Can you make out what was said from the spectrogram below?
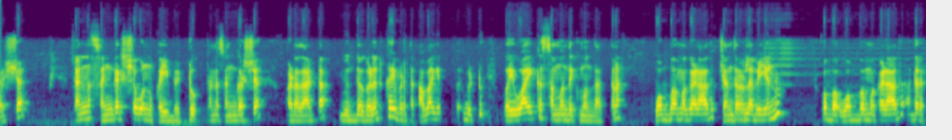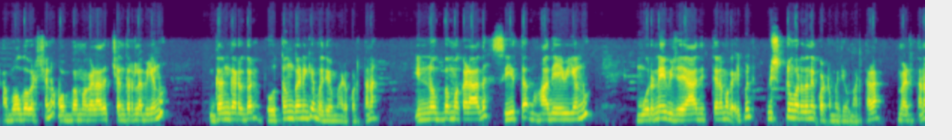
ವರ್ಷ ತನ್ನ ಸಂಘರ್ಷವನ್ನು ಕೈಬಿಟ್ಟು, ತನ್ನ ಸಂಘರ್ಷ, ಹೊಡೆದಾಟ, ಯುದ್ಧಗಳನ್ನು ಕೈ ಬಿಡ್ತಾನೆ ಅವಾಗ ಬಿಟ್ಟು ವೈವಾಹಿಕ ಸಂಬಂಧಕ್ಕೆ ಮುಂದಾಗ್ತಾನೆ. ಒಬ್ಬ ಮಗಳಾದ ಚಂದ್ರಲಭೆಯನ್ನು, ಒಬ್ಬ ಒಬ್ಬ ಮಗಳಾದ ಅದರ ಅಮೋಘ ವರ್ಷನ, ಒಬ್ಬ ಮಗಳಾದ ಚಂದ್ರಲಭೆಯನ್ನು ಗಂಗರ ದೊರೆ ಭೂತಂಗನಿಗೆ ಮದುವೆ ಮಾಡಿಕೊಡ್ತಾನೆ. ಇನ್ನೊಬ್ಬ ಮಗಳಾದ ಸೀತಾ ಮಹಾದೇವಿಯನ್ನು ಮೂರನೇ ವಿಜಯಾದಿತ್ಯನ ಮಗ ಇಟ್ ಮೀನ್ಸ್ ವಿಷ್ಣುವರ್ಧನೆ ಕೊಟ್ಟು ಮದುವೆ ಮಾಡ್ತಾಳ, ಮಾಡ್ತಾನ.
